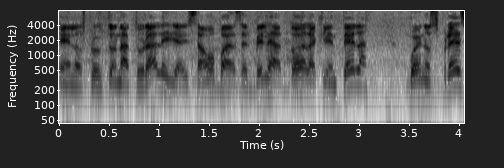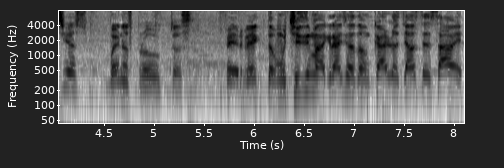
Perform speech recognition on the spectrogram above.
en los productos naturales y ahí estamos para servirles a toda la clientela. Buenos precios, buenos productos. Perfecto, muchísimas gracias don Carlos. Ya usted sabe,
